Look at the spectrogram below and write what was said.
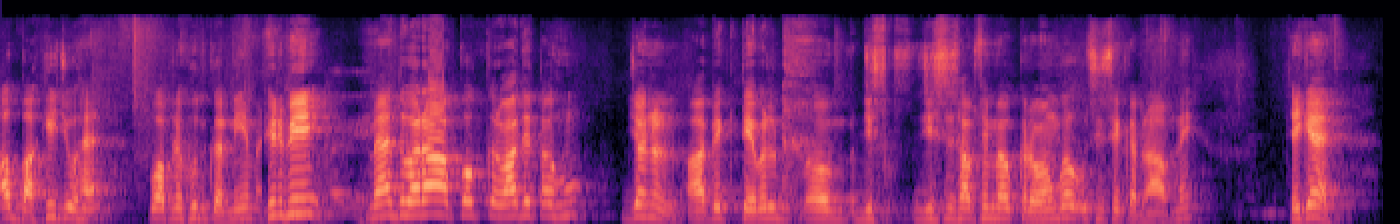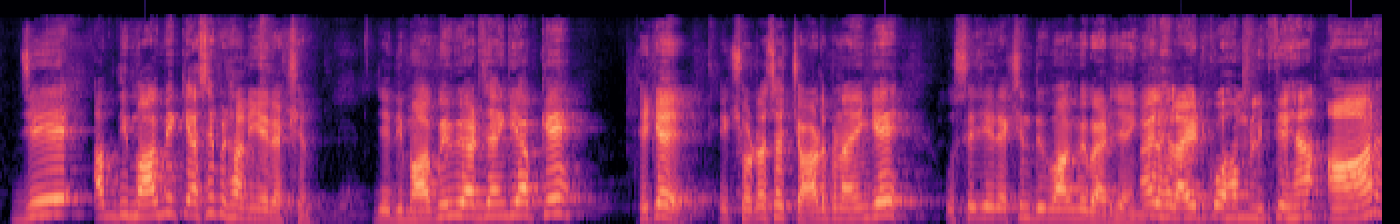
अब बाकी जो है, वो आपने खुद करनी है। फिर भी मैं दोबारा आपको करवा देता हूँ जनरल आप एक टेबल जिस जिस हिसाब से मैं करवाऊँगा, उसी से करना आपने। ठीक है? ये अब दिमाग में कैसे बिठानी है रिएक्शन ये दिमाग में भी बैठ जाएँगे आपके, ठीक है? एक छोटा सा चार्ट बनाएँगे, उससे ये रिएक्शन दिमाग में बैठ जाएँगे। हेलाइट को हम लिखते हैं आर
